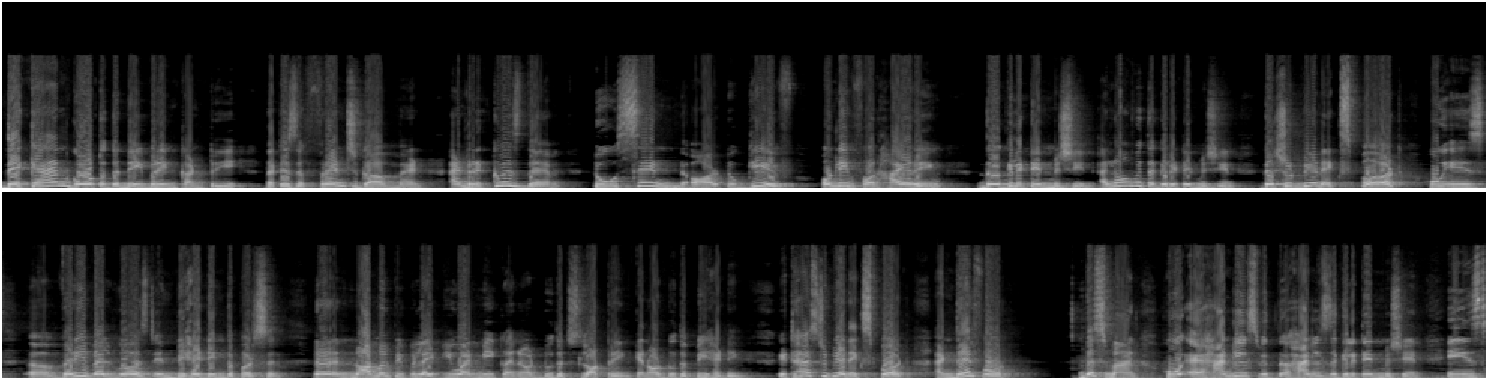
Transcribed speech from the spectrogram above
They can go to the neighboring country, that is the French government, and request them to send or to give only for hiring the guillotine machine. Along with the guillotine machine, there should be an expert who is uh, very well versed in beheading the person. normal people like you and me cannot do the slaughtering, cannot do the beheading. It has to be an expert and therefore this man who uh, handles with the handles the guillotine machine is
